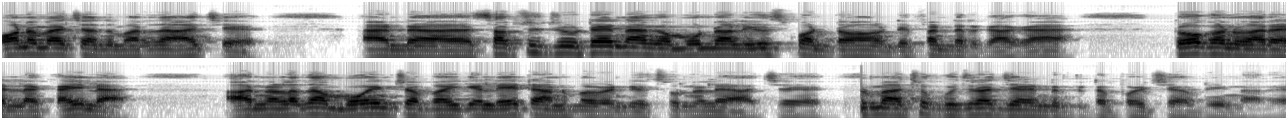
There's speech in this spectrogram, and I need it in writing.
போன மேட்ச் அந்த மாதிரி தான் ஆச்சு. அண்ட் சப்ஸ்டிடியூட்டே நாங்கள் மூணு நாள் யூஸ் பண்ணிட்டோம் டிஃபெண்டருக்காக டோக்கன் வேறு இல்லை கையில். அதனால தான் மோயின் சபாய்க்கே லேட்டாக அனுப்ப வேண்டிய சூழ்நிலை ஆச்சு. மேட்சும் குஜராத் ஜெயண்ட்டுக்கிட்ட போயிடுச்சு அப்படின்னாரு.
